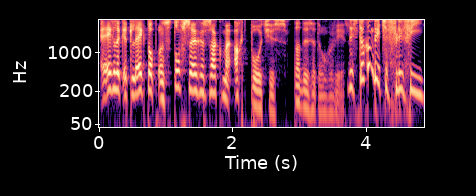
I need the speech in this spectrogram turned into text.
eigenlijk het lijkt op een stofzuigerzak met acht pootjes. Dat is het ongeveer. Dus toch een beetje fluffy.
